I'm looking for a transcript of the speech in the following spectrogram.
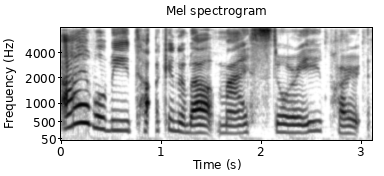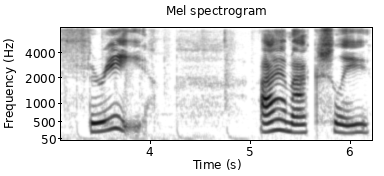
I will be talking about my story, part three. I am actually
